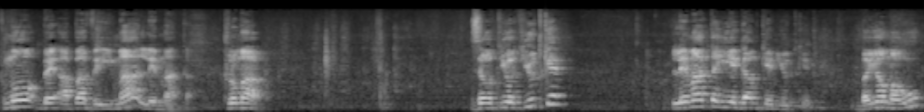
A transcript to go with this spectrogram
כמו באבא ואימא למטה. כלומר, זה אותיות יודקה, למטה יהיה גם כן יודקה. ביום ההוא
